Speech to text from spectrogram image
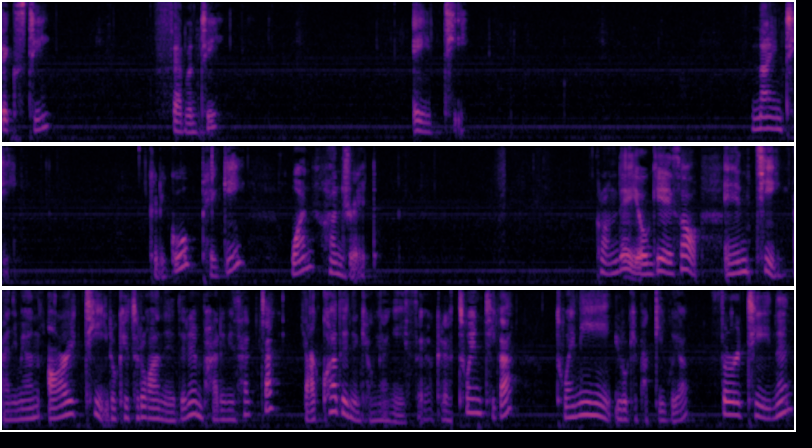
60, 70, 80, 90 그리고 100이 100 그런데 여기에서 NT 아니면 RT 이렇게 들어가는 애들은 발음이 살짝 약화되는 경향이 있어요. 그래서 20가 20 이렇게 바뀌고요. 30는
